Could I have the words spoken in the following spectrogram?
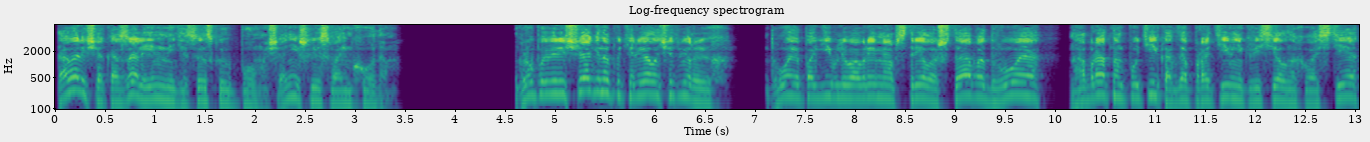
Товарищи оказали им медицинскую помощь. Они шли своим ходом. Группа Верещагина потеряла четверых. Двое погибли во время обстрела штаба, двое на обратном пути, когда противник висел на хвосте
